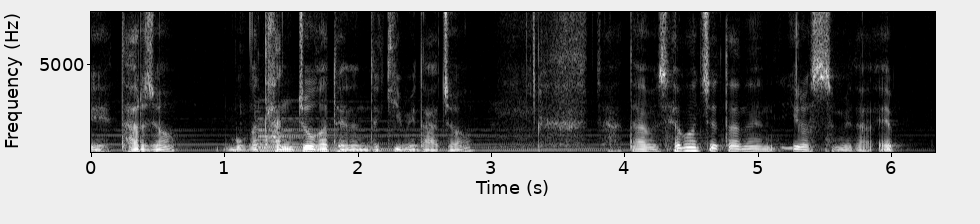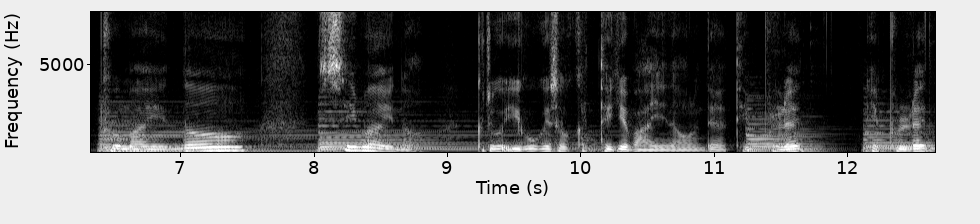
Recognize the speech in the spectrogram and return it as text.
예, 다르죠? 뭔가 단조가 되는 느낌이 나죠? 자, 다음 세 번째 단은 이렇습니다. F F 마이너, C 마이너 그리고 이 곡에서 되게 많이 나오는데요. D 플랫, E 플랫,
